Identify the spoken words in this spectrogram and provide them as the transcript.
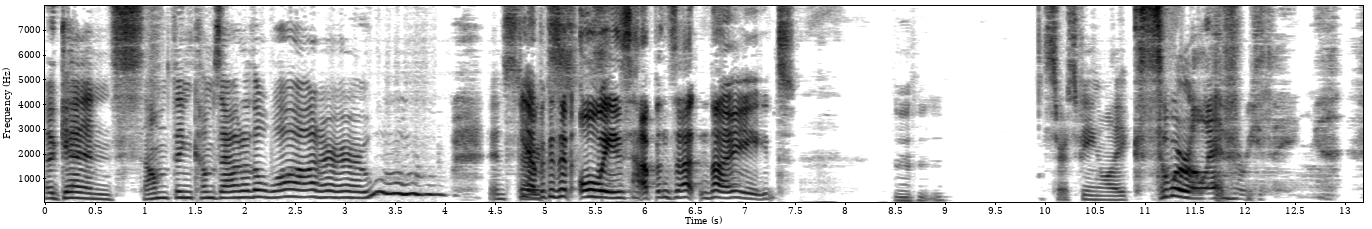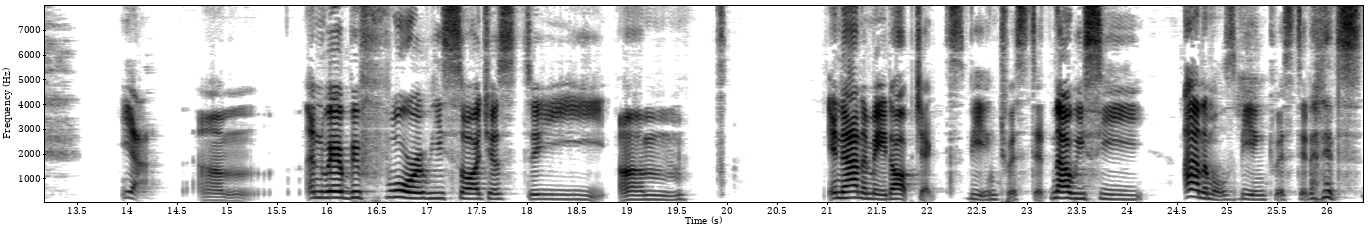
again something comes out of the water Ooh, and starts yeah, because it always happens at night. hmm starts being like swirl everything Yeah. Um and where before we saw just the um inanimate objects being twisted. Now we see animals being twisted and it's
